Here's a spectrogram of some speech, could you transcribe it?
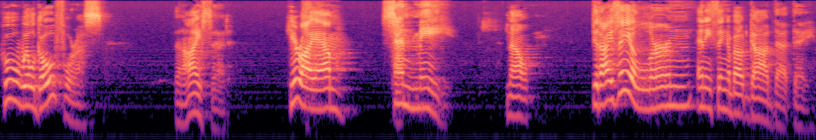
Who will go for us? Then I said, Here I am, send me. Now, did Isaiah learn anything about God that day?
